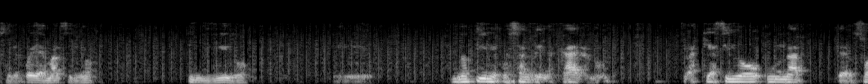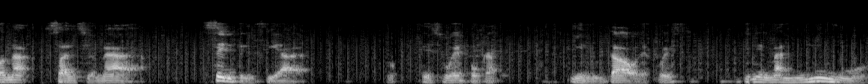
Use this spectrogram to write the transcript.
se le puede llamar señor individuo, eh, no tiene pues sangre en la cara, ¿no? Tras que ha sido una persona sancionada, sentenciada en su época y indultado después, tiene el más mínimo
